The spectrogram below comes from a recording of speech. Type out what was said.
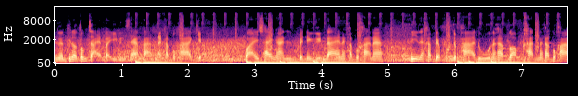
เงินที่เราต้องจ่ายไปอีก 1 0 0 0 0แบาทนะครับลูกค้าเก็บไว้ใช้งานเป็นอย่างอื่นได้นะครับ ลูกค้านะนี่นะครับเดี๋ยวผมจะพาดูนะครับรอบคันนะครับลูกค้า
